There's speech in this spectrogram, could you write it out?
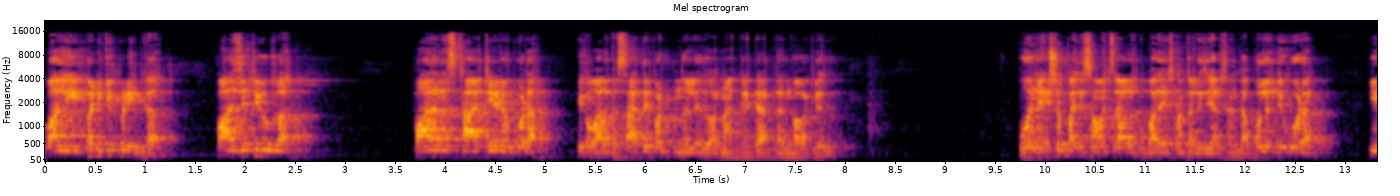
వాళ్ళు ఇప్పటికిప్పుడు ఇంకా పాజిటివ్గా పాలన స్టార్ట్ చేయడం కూడా ఇక వాళ్ళకి సాధ్యపడుతుందో లేదో అని నాకైతే అర్థం కావట్లేదు. ఓ నెక్స్ట్ పది సంవత్సరాలకు పదిహేను సంవత్సరాలకు చేయాల్సిన తప్పులన్నీ కూడా ఈ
